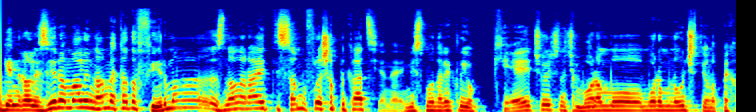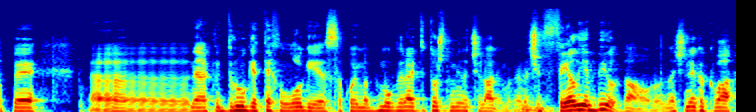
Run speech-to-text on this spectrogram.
generaliziram, ali nama je tada firma znala raditi samo Flash aplikacije. Ne? I mi smo onda rekli ok, čovječ, znači moramo, moramo naučiti ono PHP, e, nekakve druge tehnologije sa kojima bi mogli raditi to što mi inače radimo. Ne? Znači, fail je bio, da, ono, znači nekakva...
